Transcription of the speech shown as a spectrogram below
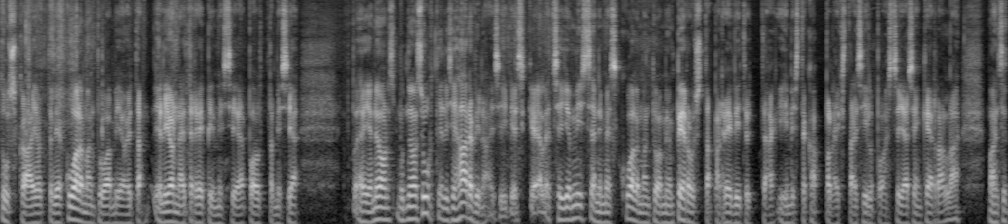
tuskaa aiheuttavia kuolemantuomioita, eli on näitä repimisiä ja polttamisia, ja ne on, mutta ne on suhteellisen harvinaisia keskellä. Se ei ole missään nimessä kuolemantuomion perustapa revityttää ihmistä kappaleiksi tai silpoa se jäsen kerrallaan, vaan se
